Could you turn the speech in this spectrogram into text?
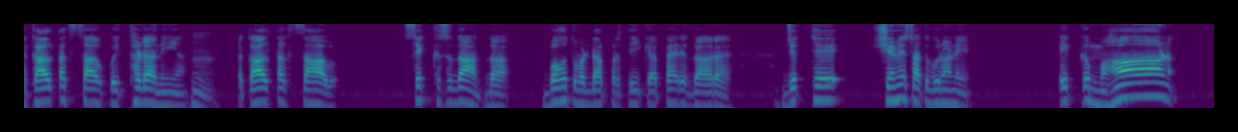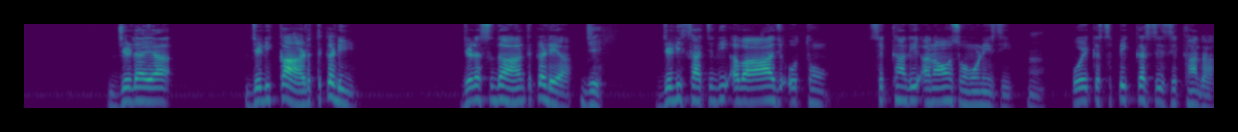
ਅਕਾਲ ਤਖਤ ਸਾਹਿਬ ਕੋਈ ਥੜਾ ਨਹੀਂ ਆ। ਅਕਾਲ ਤਖਤ ਸਾਹਿਬ ਸਿੱਖ ਸਿਧਾਂਤ ਦਾ ਬਹੁਤ ਵੱਡਾ ਪ੍ਰਤੀਕ ਹੈ ਪਹਿਰੇਦਾਰ ਹੈ। ਜਿੱਥੇ ਛੇਵੇਂ ਸਤਿਗੁਰਾਂ ਨੇ ਇੱਕ ਮਹਾਨ ਜਿਹੜਾ ਆ ਜਿਹੜੀ ਘਾੜਤ ਘੜੀ ਜਿਹੜਾ ਸਿਧਾਂਤ ਘੜਿਆ ਜੀ। ਜਿਹੜੀ ਸੱਚ ਦੀ ਆਵਾਜ਼ ਉਥੋਂ ਸਿੱਖਾਂ ਦੀ ਅਨਾਉਂਸ ਹੋਣੀ ਸੀ ਉਹ ਇੱਕ ਸਪੀਕਰ ਸੀ ਸਿੱਖਾਂ ਦਾ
